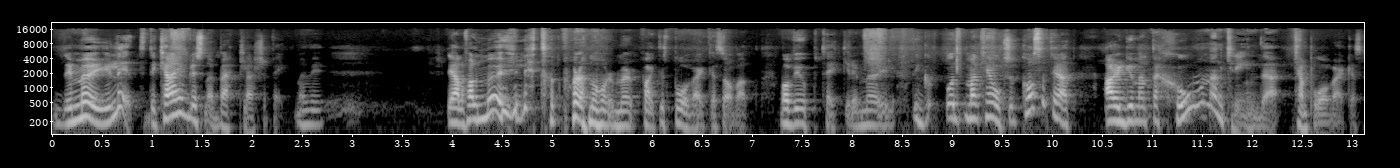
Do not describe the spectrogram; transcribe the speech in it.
det är möjligt, det kan ju bli sån backlash-effekt, men vi, det är i alla fall möjligt att våra normer faktiskt påverkas av att vad vi upptäcker är möjligt. Det, och man kan också konstatera att argumentationen kring det kan påverkas.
